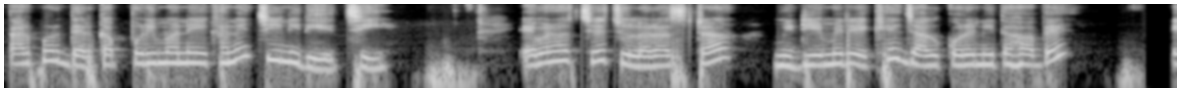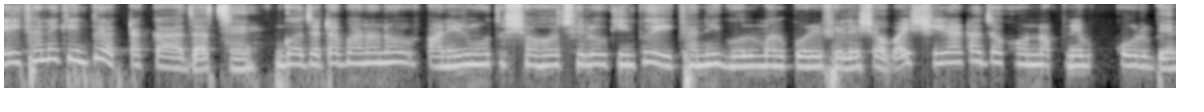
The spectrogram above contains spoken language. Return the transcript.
তারপর দেড় কাপ পরিমাণে এখানে চিনি দিয়েছি। এবার হচ্ছে চুলা রাসটা মিডিয়ামে রেখে জাল করে নিতে হবে। এইখানে কিন্তু একটা কাজ আছে। গজাটা বানানো পানির মতো সহজ হলেও কিন্তু এইখানে গোলমাল করে ফেলে সবাই। শিরাটা যখন আপনি করবেন,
